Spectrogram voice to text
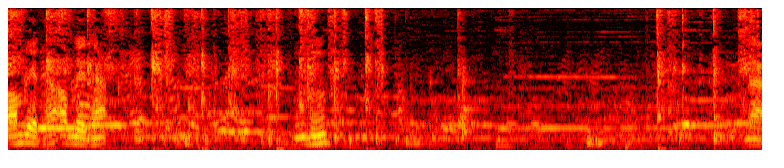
ออมเล็ตฮะออมเล็ตฮะอือฮึน่ะ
